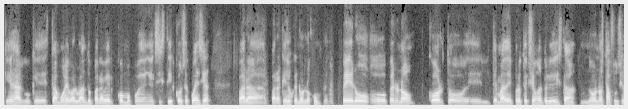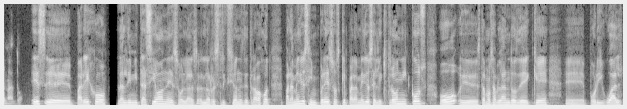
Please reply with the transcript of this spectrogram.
que es algo que estamos evaluando para ver cómo pueden existir consecuencias para, para aquellos que no lo cumplen. Pero, pero no, corto, el tema de protección al periodista no, no está funcionando. Es eh, parejo las limitaciones o las, restricciones de trabajo para medios impresos que para medios electrónicos o eh, estamos hablando de que eh, por igual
